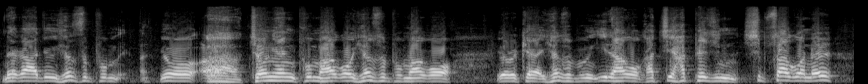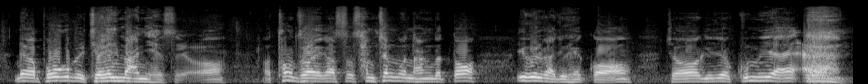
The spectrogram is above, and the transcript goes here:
내가 아주 현수품, 요, 아, 정행품하고 현수품하고 이렇게 현수품 1하고 같이 합해진 14권을 내가 보급을 제일 많이 했어요. 어, 통소에 가서 3,000권 한 것도 이걸 가지고 했고, 저기 저 구미에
